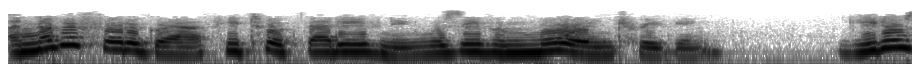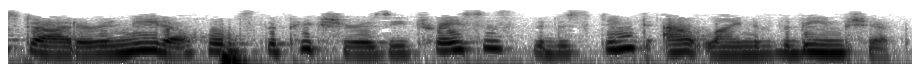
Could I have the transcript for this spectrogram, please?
Another photograph he took that evening was even more intriguing. Guido's daughter, Anita, holds the picture as he traces the distinct outline of the beam ship.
